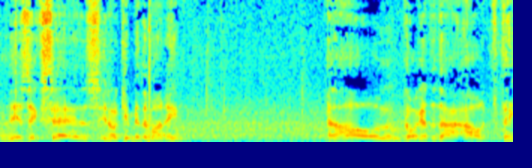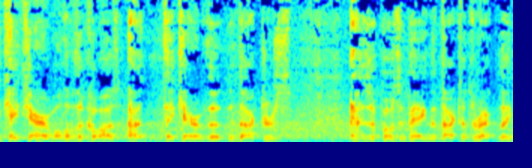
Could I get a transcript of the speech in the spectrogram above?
Nizik says, you know, give me the money, and I'll go get the doc- I'll take care of all of the cause, take care of the, the doctors, as opposed to paying the doctor directly.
